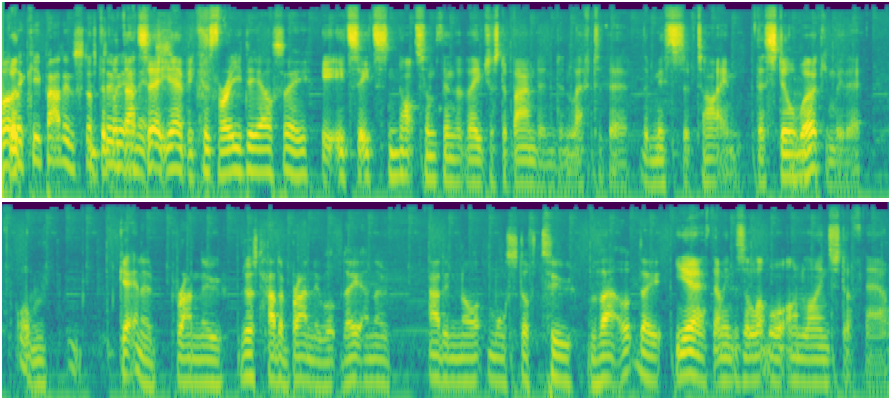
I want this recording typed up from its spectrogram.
But, But- they keep adding stuff but- to but it. that's it, yeah, because- free DLC. It's it's not something that they've just abandoned and left to the the mists of time. They're still Mm. working with it. Well, getting a brand new, just had a brand new update, and they're adding no, more stuff to that update. Yeah, I mean, there's a lot more online stuff now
